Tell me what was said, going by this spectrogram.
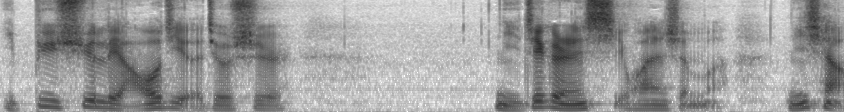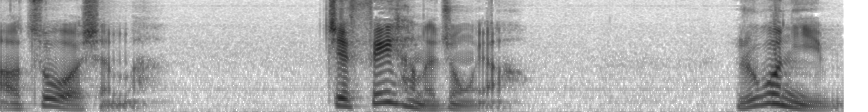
你必须了解的就是你这个人喜欢什么，你想要做什么，这非常的重要。如果你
